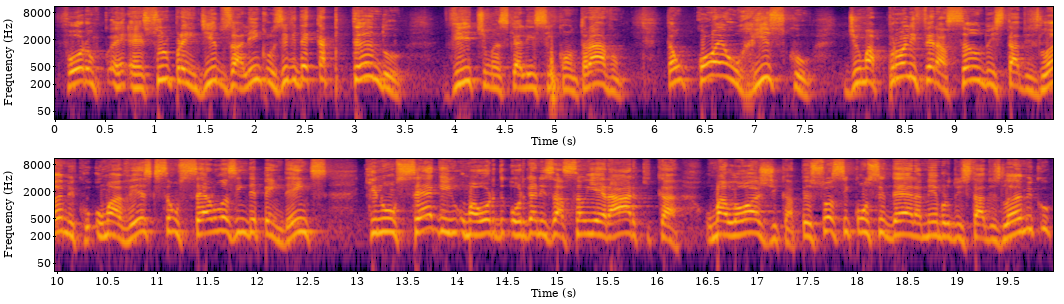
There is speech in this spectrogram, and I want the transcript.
foram é, surpreendidos ali, inclusive decapitando vítimas que ali se encontravam. Então, qual é o risco de uma proliferação do Estado Islâmico, uma vez que são células independentes que não seguem uma organização hierárquica, uma lógica? A pessoa se considera membro do Estado Islâmico,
